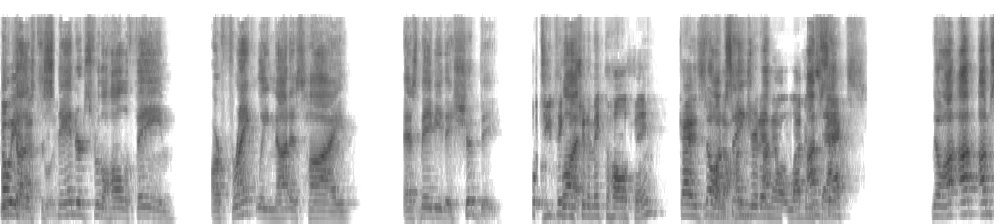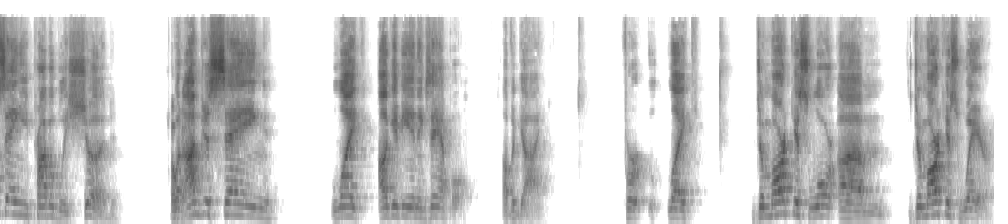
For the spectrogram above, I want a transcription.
Oh, because yeah, the standards for the Hall of Fame are frankly not as high as maybe they should be. Well, do you think But- he should have make the Hall of Fame? Guys, No, what, I'm saying- 111 I'm saying- sacks? No, I, I'm, I'm saying he probably should, but I'm just saying, like, I'll give you an example of a guy for like Demarcus Lor- um, Demarcus Ware.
